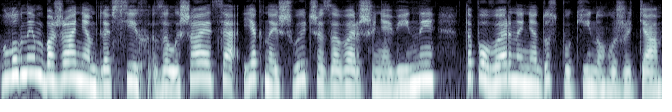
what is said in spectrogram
Головним бажанням для всіх залишається якнайшвидше завершення війни та повернення до спокійного життя.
